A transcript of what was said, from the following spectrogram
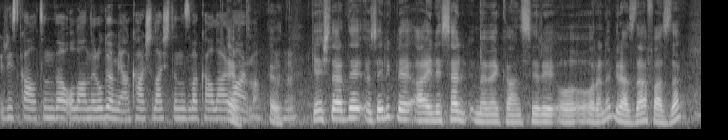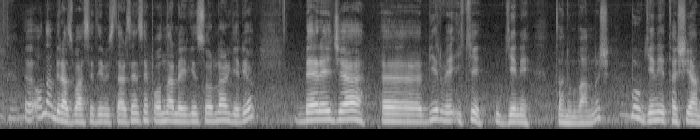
risk altında olanlar oluyor mu? Yani karşılaştığınız vakalar Evet, var mı? evet. Hı hı. Gençlerde özellikle ailesel meme kanseri o- oranı biraz daha fazla. Ee, Ondan biraz bahsedeyim isterseniz. Hep onlarla ilgili sorular geliyor. BRCA e, 1 ve 2 geni tanımlanmış. Bu geni taşıyan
